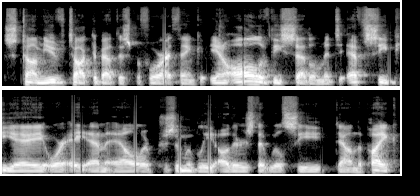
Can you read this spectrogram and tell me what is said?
So Tom, you've talked about this before, I think. In all of these settlements, FCPA or AML, or presumably others that we'll see down the pike,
